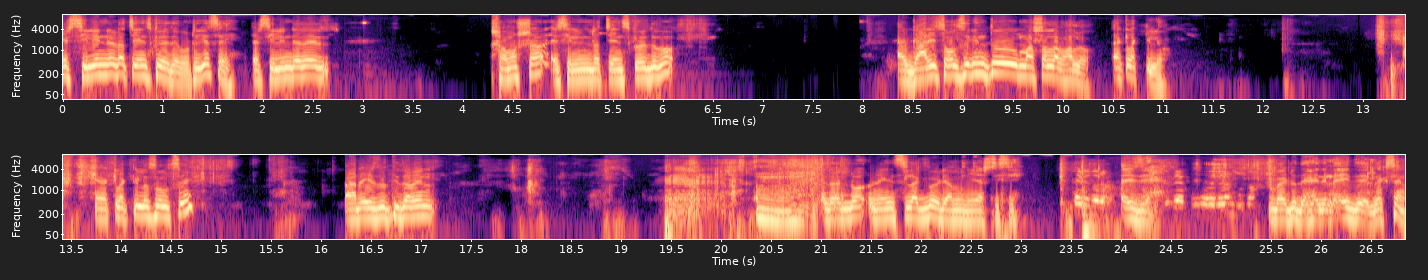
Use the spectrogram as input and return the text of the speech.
এর সিলিন্ডারটা চেঞ্জ করে দেবো ঠিক আছে? এর সিলিন্ডারের সমস্যা এই সিলিন্ডার চেঞ্জ করে দেবো। আর গাড়ি চলছে কিন্তু মাসাল্লাহ ভালো এক লাখ কিলো। এক লাখ কিলো চলছে। আর এই যদি ধরেন এটা রেঞ্জ লাগবে ওইটা আমি নিয়ে আসতেছি। এই যে বা একটু দেখাই দিন। এই যে দেখছেন?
